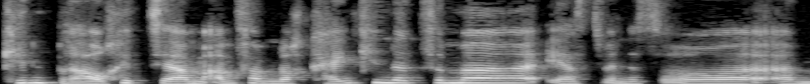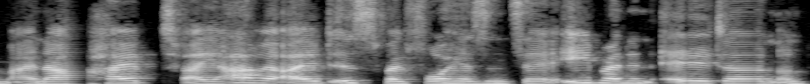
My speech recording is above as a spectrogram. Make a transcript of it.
Kind braucht jetzt ja am Anfang noch kein Kinderzimmer, erst wenn es so ähm, eineinhalb, zwei Jahre alt ist, weil vorher sind sie ja eh bei den Eltern und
